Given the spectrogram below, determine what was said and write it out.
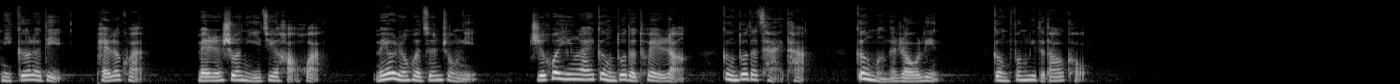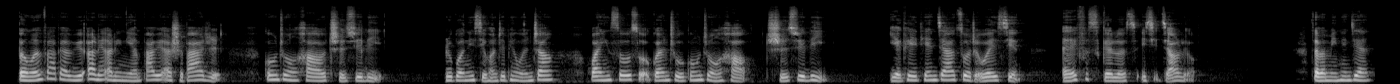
你割了地赔了款，没人说你一句好话，没有人会尊重你，只会迎来更多的退让，更多的踩踏。更猛的蹂躏，更锋利的刀口。本文发表于二零二零年八月二十八日，公众号“持续力”。如果你喜欢这篇文章，欢迎搜索关注公众号“持续力”，也可以添加作者微信 “f scalers” 一起交流。咱们明天见。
